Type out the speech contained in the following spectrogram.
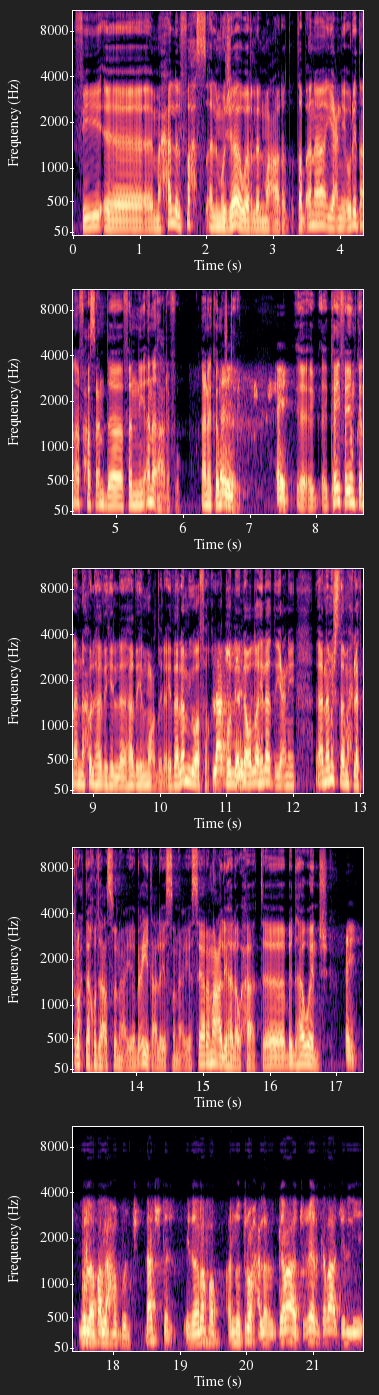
في آه، محل الفحص المجاور للمعارض. طب أنا يعني أريد أن أفحص عند فني أنا أعرفه أنا كمشتري. أي. كيف يمكن أن نحل هذه هذه المعضلة؟ إذا لم يوافق لا يقول لا والله لا يعني أنا مش سامح لك تروح تاخذها على الصناعية بعيد علي الصناعية السياره ما عليها لوحات آه، بدها ونش. اي قول له طلعها بونش لا تشتري. إذا رفض أنه تروح على جراج غير جراج اللي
